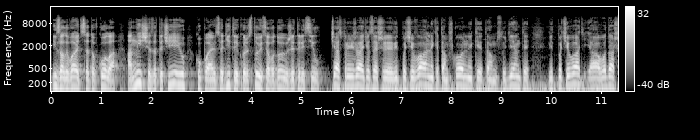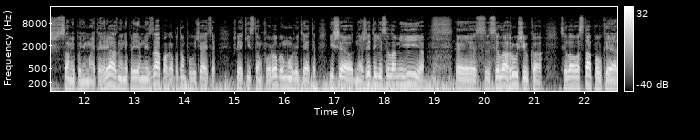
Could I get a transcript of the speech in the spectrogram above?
і заливають все довкола, а нижче за течією купаються діти і користуються водою жителі сіл. Час приїжджають оце ж відпочивальники, там школьники, там студенти відпочивати, а вода ж, самі розумієте, грязна, неприємний запах, а потім виходить, що якісь там хвороби можуть. І ще одне. Жителі села Мігія, е, села Грушівка, села Остаповки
